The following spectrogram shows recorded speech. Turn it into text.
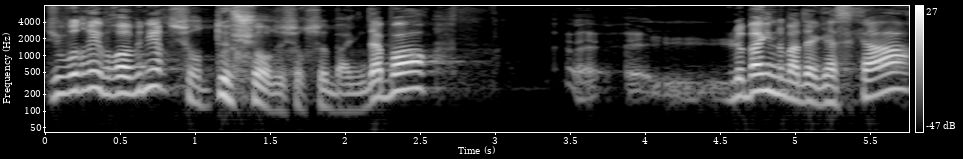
je voudrais revenir sur deux choses sur ce bagne. D'abord, le bagne de Madagascar,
